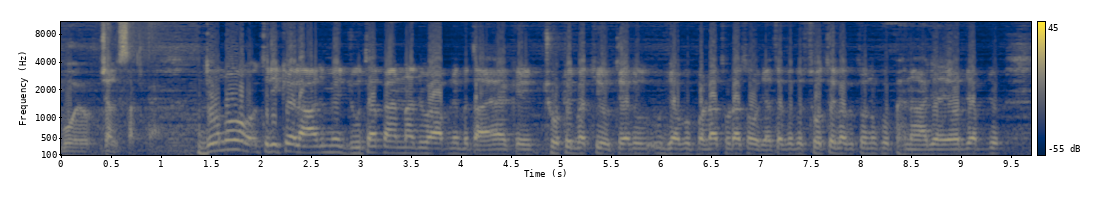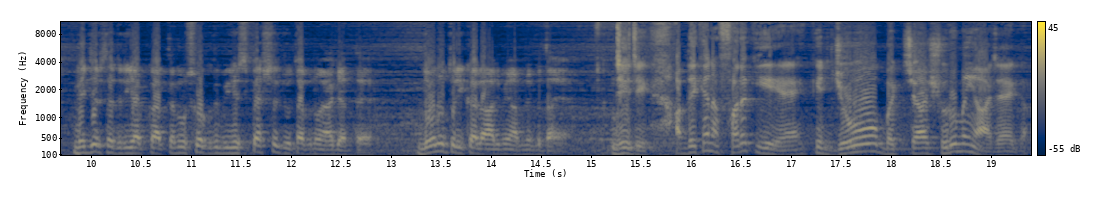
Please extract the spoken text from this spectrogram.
वो चल सकता है। दोनों तरीके इलाज में जूता पहनना जो आपने बताया कि छोटे बच्चे होते हैं तो जब वो बड़ा थोड़ा सा हो जाता है तो सोते वक्त उनको पहना जाए और जब जो मेजर सर्जरी आप करते हैं तो उस वक्त भी ये स्पेशल जूता बनवाया जाता है। दोनों तरीका इलाज में आपने बताया जी जी। अब देखें ना, फ़र्क ये है कि जो बच्चा शुरू में ही आ जाएगा,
